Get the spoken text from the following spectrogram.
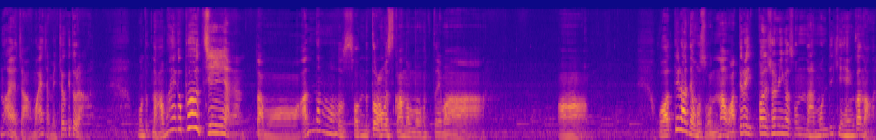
う。なあやちゃん。あやちゃんめっちゃ受け取るやん。もうだって名前がプーチンやねんあんたもうあんなもうそんなドラ息子あんのもう本当にまあ。ああ。わてらでもそんなわてら一般庶民がそんなもんできへんかな。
